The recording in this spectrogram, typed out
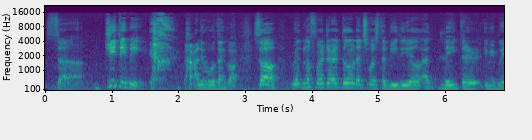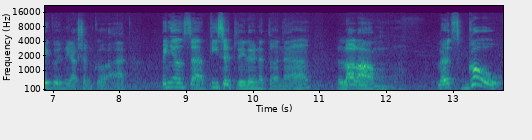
sa GTV. Kakalimutan ko. So, with no further ado, let's watch the video at later ibibigay ko yung reaction ko at opinion sa teaser trailer na to ng Lalang. Let's go!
